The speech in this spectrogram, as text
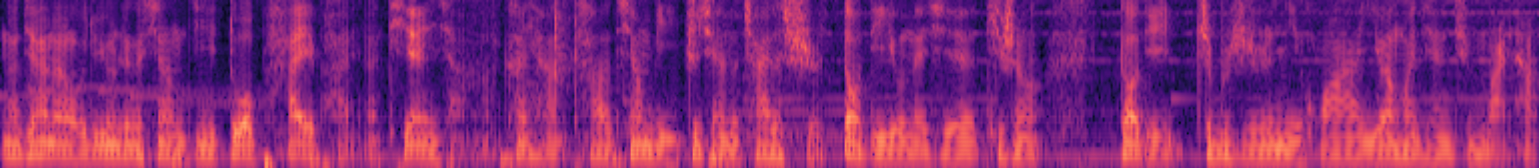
那接下来我就用这个相机多拍一拍啊，体验一下啊，看一下它相比之前的 X S 十到底有哪些提升，到底值不值你花一万块钱去买它。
